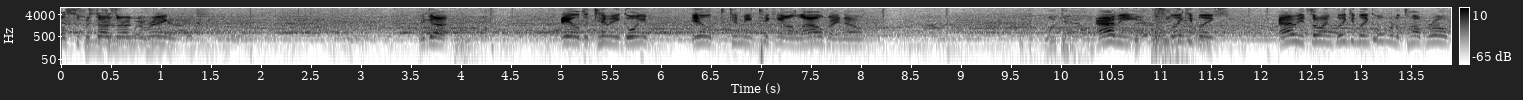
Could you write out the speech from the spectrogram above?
All superstars are in the ring. We got AL Takemi going, AL Takemi taking on Loud right now. Look out. Abby, Blinky Blink. Abby throwing Blinky Blink over the top rope.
